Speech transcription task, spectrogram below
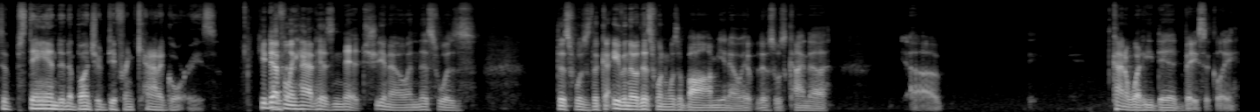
to stand in a bunch of different categories He definitely had his niche, you know, and this was this was the even though this one was a bomb, you know, it, this was kind of uh kind of what he did basically.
